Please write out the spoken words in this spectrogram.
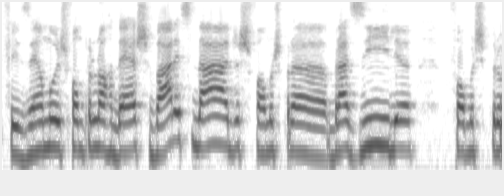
Fizemos, fomos para o Nordeste, várias cidades, fomos para Brasília, fomos para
